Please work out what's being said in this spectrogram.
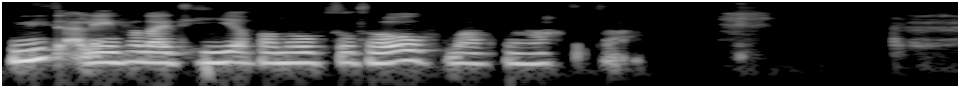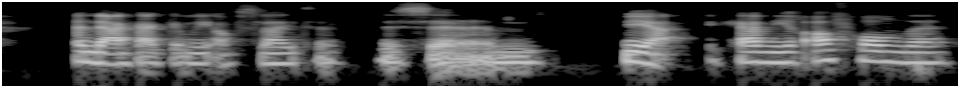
niet alleen vanuit hier van hoofd tot hoofd, maar van hart tot hart. En daar ga ik hem mee afsluiten. Dus um, ja, ik ga hem hier afronden.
